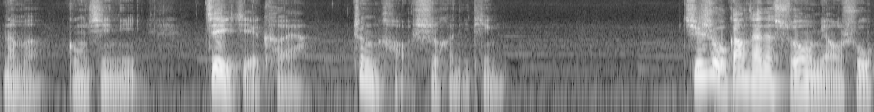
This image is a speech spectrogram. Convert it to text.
那么恭喜你，这节课呀正好适合你听。其实我刚才的所有描述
